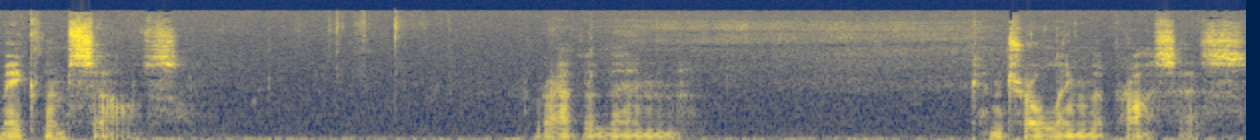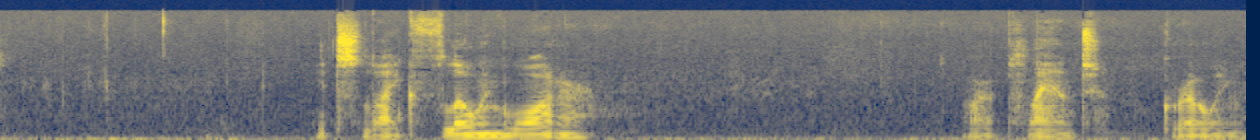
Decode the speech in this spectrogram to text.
make themselves rather than controlling the process. It's like flowing water or a plant growing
